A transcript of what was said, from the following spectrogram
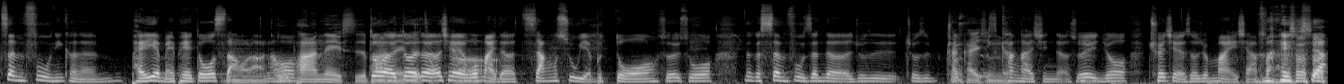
正负你可能赔也没赔多少啦。然后怕内十对对对，而且我买的张数也不多，所以说那个胜负真的就是就是看开心看开心的，所以你就缺钱的时候就卖一下 卖一下。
